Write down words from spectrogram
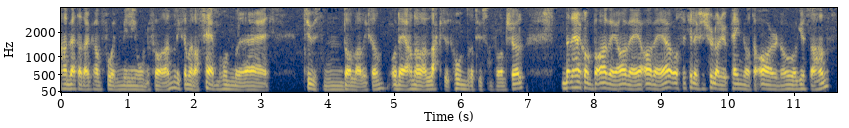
han vet at han kan få en million for den, liksom, eller 500 000 dollar, liksom. Og det, han har lagt ut 100 000 for han sjøl. Denne her kommer på avveie, avveie, avveie, og så i tillegg så skylder han jo penger til Arno og gutta hans.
